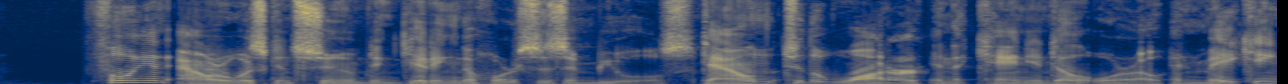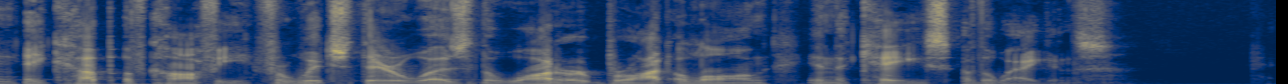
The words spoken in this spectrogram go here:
Fully an hour was consumed in getting the horses and mules down to the water in the Canyon del Oro and making a cup of coffee, for which there was the water brought along in the kegs of the wagons.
